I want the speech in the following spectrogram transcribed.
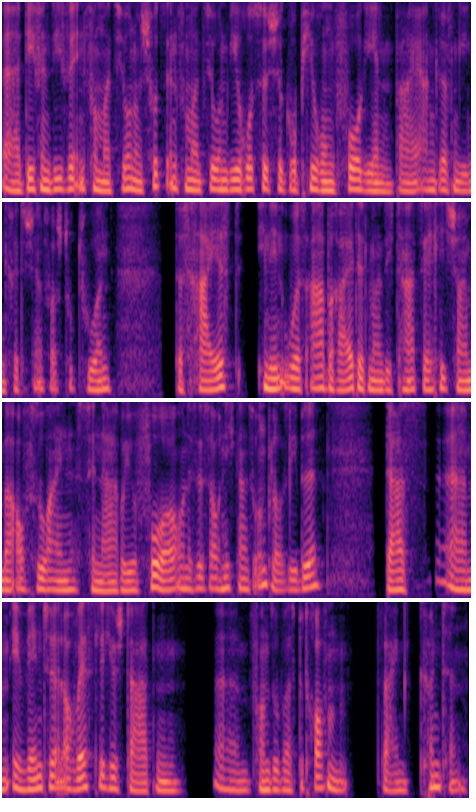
äh, defensive Informationen und Schutzinformationen, wie russische Gruppierungen vorgehen bei Angriffen gegen kritische Infrastrukturen. Das heißt, in den USA bereitet man sich tatsächlich scheinbar auf so ein Szenario vor und es ist auch nicht ganz unplausibel, dass ähm, eventuell auch westliche Staaten ähm, von sowas betroffen sein könnten.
